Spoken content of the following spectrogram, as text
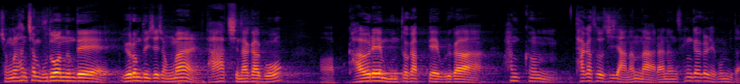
정말 한참 무더웠는데 여름도 이제 정말 다 지나가고 어, 가을의 문턱 앞에 우리가 한큼 다가서지 않았나라는 생각을 해봅니다.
